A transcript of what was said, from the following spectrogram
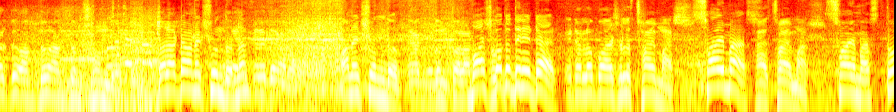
একদম একদম সুন্দর। তলাটা অনেক সুন্দর না? অনেক সুন্দর। একদম তলা বয়স কতদিন এটার? এটা হলো বয়স হলো ছয় মাস। ছয় মাস? হ্যাঁ ছয় মাস। ছয় মাস তো?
